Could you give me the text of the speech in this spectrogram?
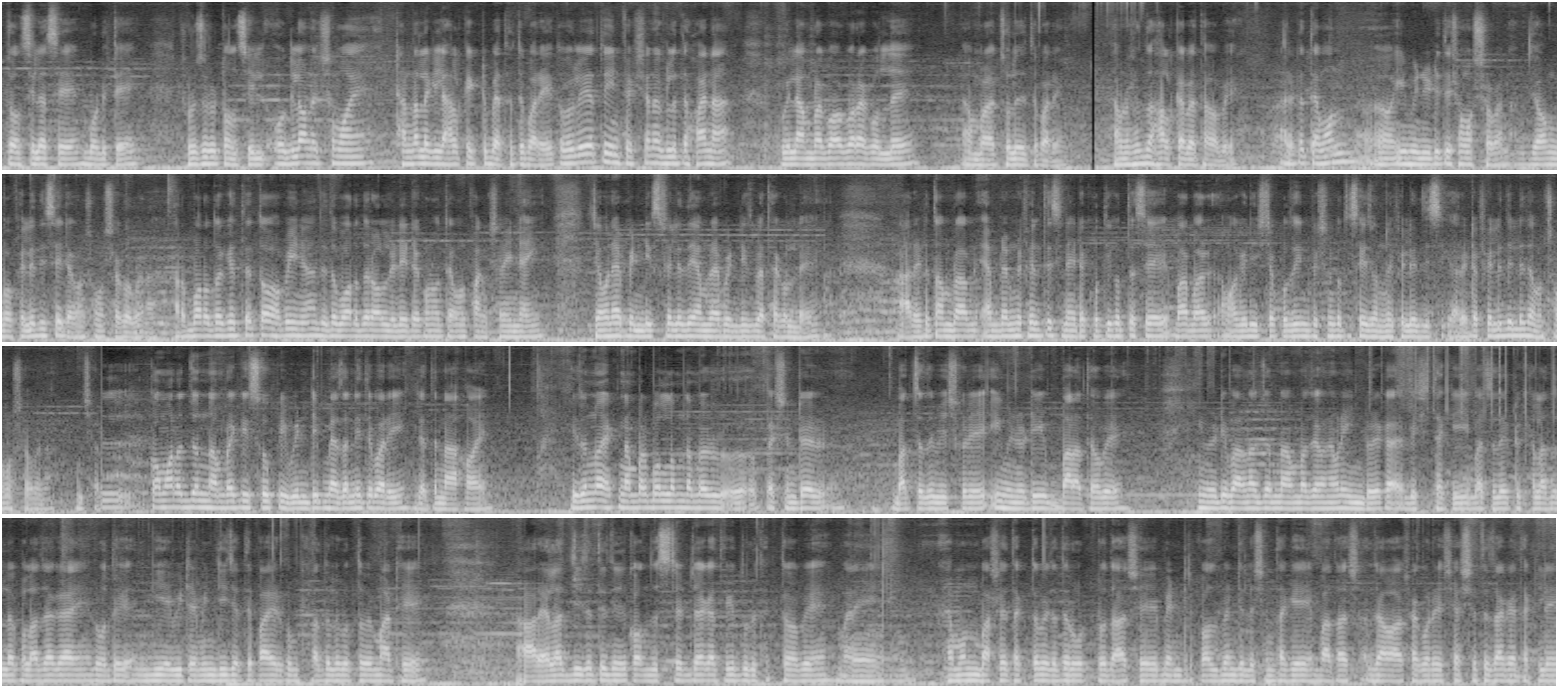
টনসিল আছে বডিতে, ছোটো ছোটো টনসিল। ওগুলো অনেক সময় ঠান্ডা লাগলে হালকা একটু ব্যথা হতে পারে। তো ওগুলো এত ইনফেকশন ওগুলোতে হয় না। ওগুলো আমরা গড়গড়া করলে আমরা চলে যেতে পারে। আমরা শুধু হালকা ব্যথা হবে। আর এটা তেমন ইমিউনিটিতে সমস্যা হবে না। যে অঙ্গ ফেলে দিছে, এটা কোনো সমস্যা করবে না। আর বড়দের ক্ষেত্রে তো হবেই না। যেহেতু বড়দের অলরেডি এটা কোনো তেমন ফাংশনই নাই। যেমন অ্যাপেন্ডিক্স ফেলে দিয়ে আমরা অ্যাপেন্ডিক্স ব্যথা করলে। আর এটা তো আমরা এমনি এমনি ফেলতেছি না, এটা ক্ষতি করতেছে, বারবার আমাকে ডিস্টার্ব করতে ইনফেকশন করতেছে, এই জন্যই ফেলে দিছি। আর এটা ফেলে দিলে তেমন সমস্যা হবে না কমানোর জন্য আমরা কিছু প্রিভেন্টিভ মেজার নিতে পারি, যাতে না হয়। এই জন্য এক নাম্বার বললাম যে আমরা পেশেন্টের বাচ্চাদের বিশেষ করে ইমিউনিটি বাড়াতে হবে। ইমিউনিটি বাড়ানোর জন্য আমরা যখন আমরা ইনডোরে বেশি থাকি, বাচ্চাদের একটু খেলাধুলা খোলা জায়গায়, রোদে গিয়ে ভিটামিন ডি যেতে পায়, এরকম খেলাধুলা করতে হবে মাঠে। আর অ্যালার্জি জাতীয় জিনিস, কনজেস্টেড জায়গা থেকে দূরে থাকতে হবে। মানে এমন বাসায় থাকতে হবে যাতে রোড টোদ আসে ভেন্টিল ক্রস ভেন্টিলেশন থাকে, বাতাস যাওয়া আসা করে স্যাঁতস্যাঁতে জায়গায় থাকলে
